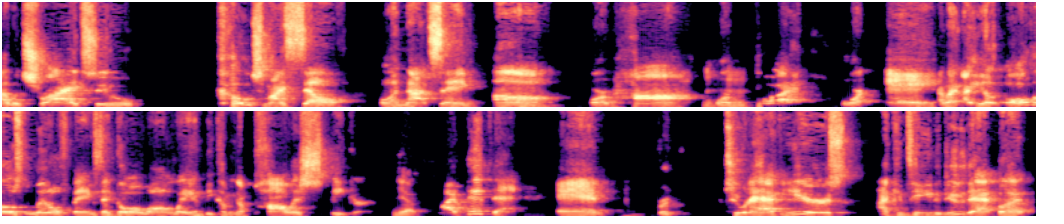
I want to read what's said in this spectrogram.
I would try to coach myself on not saying um or ha mm-hmm. or but or a. I mean, I, you know, all those little things that go a long way in becoming a polished speaker. Yeah. I did that. And for two and a half years, I continue to do that. But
